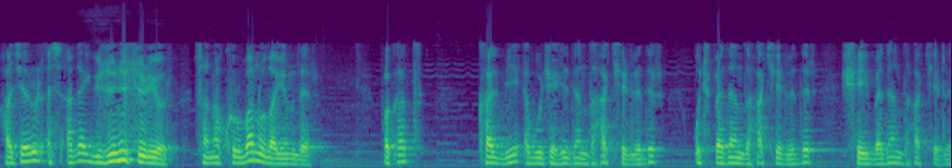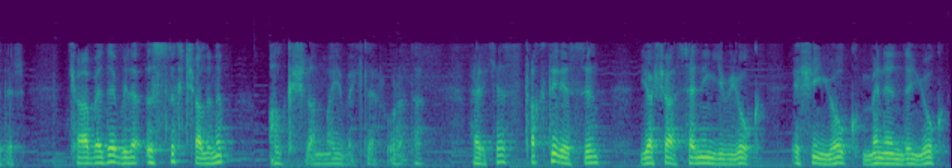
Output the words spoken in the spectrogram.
Hacerül Esad'e yüzünü sürüyor. Sana kurban olayım der. Fakat kalbi Ebu Cehil'den daha kirlidir. Utbe'den daha kirlidir. Şeybe'den daha kirlidir. Kabe'de bile ıslık çalınıp alkışlanmayı bekler orada. Herkes takdir etsin, yaşa senin gibi yok, eşin yok, menenden yok.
